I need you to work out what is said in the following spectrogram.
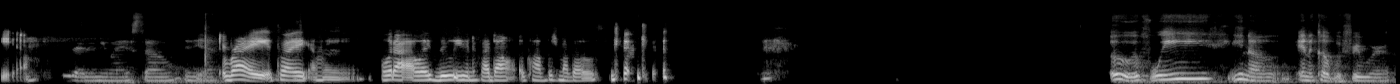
Yeah, Do that anyway. So yeah. right. It's like I mean, what I always do, even if I don't accomplish my goals. Oh, if we, you know, in a COVID free world,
